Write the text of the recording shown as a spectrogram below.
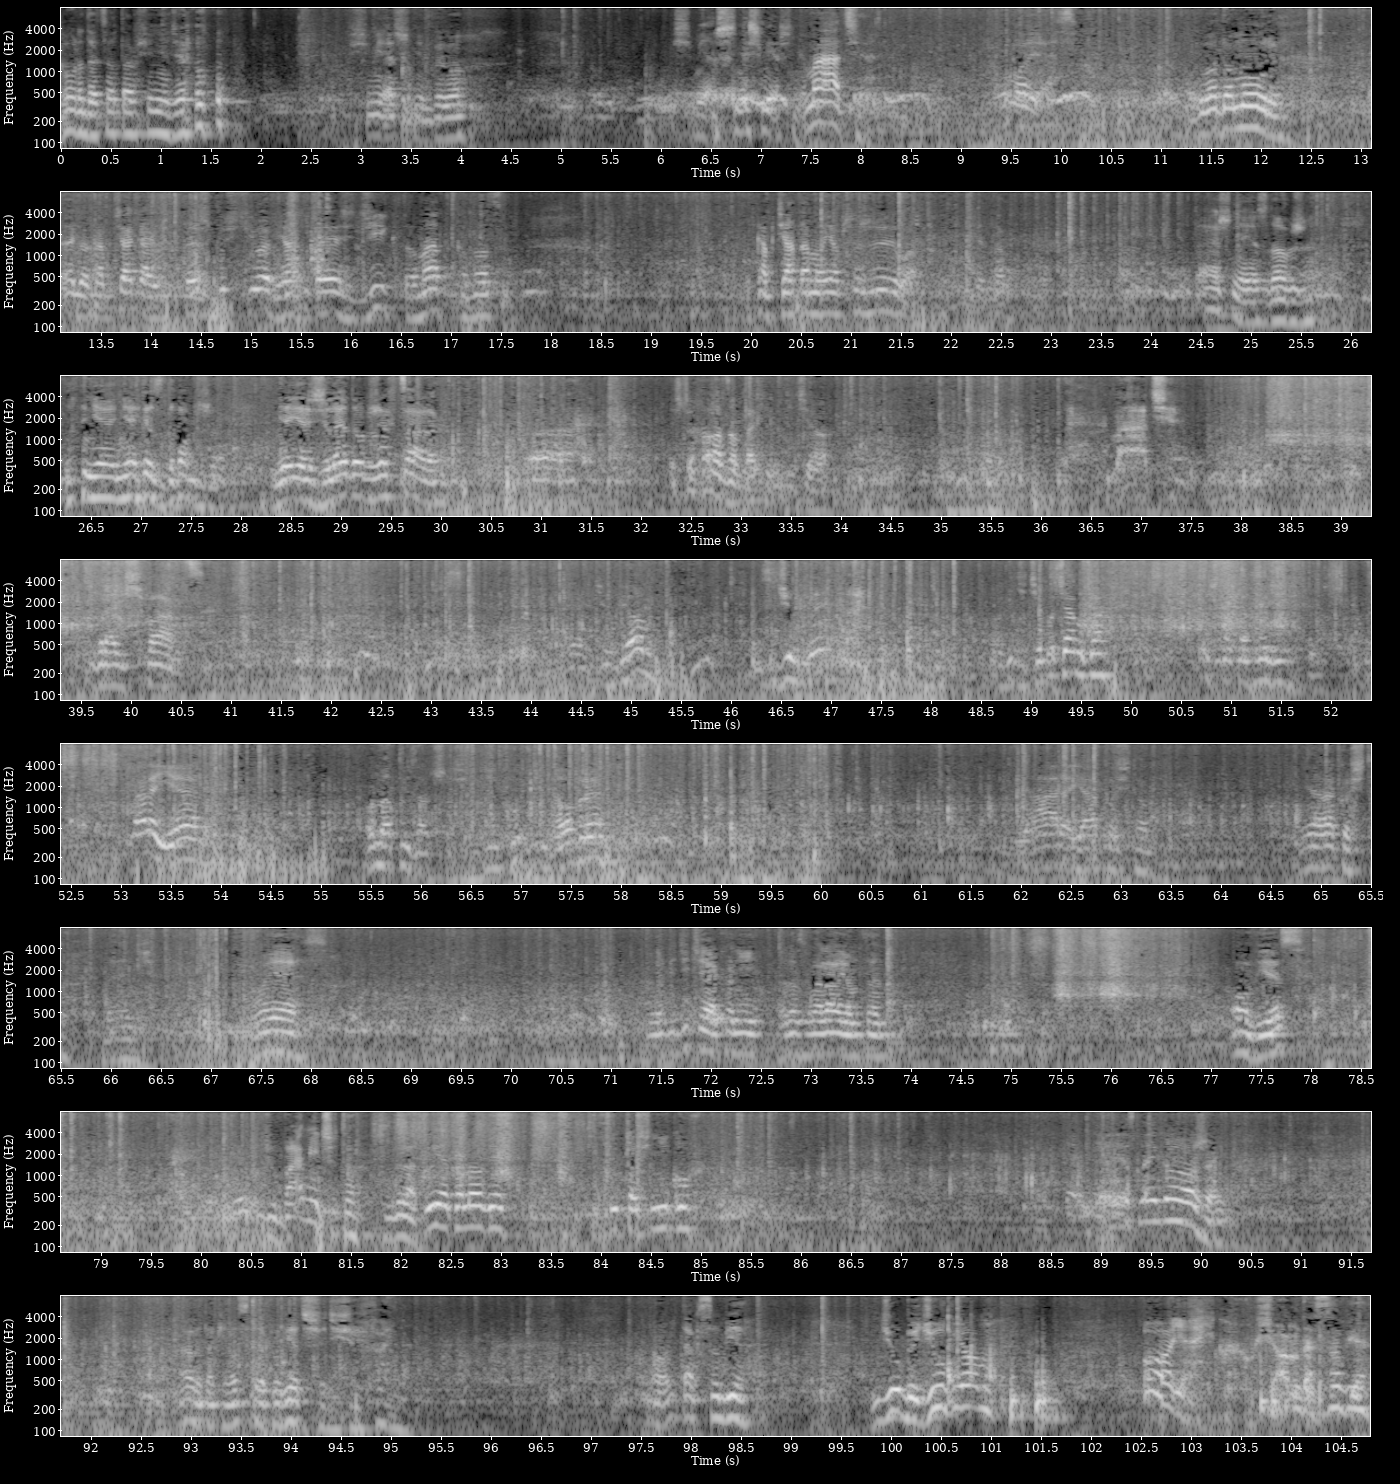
Kurde, co tam się nie działo? Śmiesznie było. Śmiesznie, śmiesznie. Macie. O jest. Głodomury. Tego kapciaka już też puściłem. Jaki to jest dzik, to matko boska. Kapciata moja przeżyła. Też nie jest dobrze. Nie, nie jest dobrze. Nie jest źle, dobrze wcale. Ach, jeszcze chodzą takie, widzicie. O. Macie. Drei Schwarz. Dziubią. Dziuby. O, widzicie, bocianka. Też taka chodzi. Ale je. Ona tu zawsze się. Kubki dobre. Jarę jakoś tam. Jakoś to będzie. O jest. Ale widzicie jak oni rozwalają ten owies. Nie wiem, dziubami, czy to wylatuje ten owies z tych paśników. Nie jest najgorzej. Ale takie ostre powietrze dzisiaj. O i tak sobie dziuby dziubią. Ojejku, usiądę sobie.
